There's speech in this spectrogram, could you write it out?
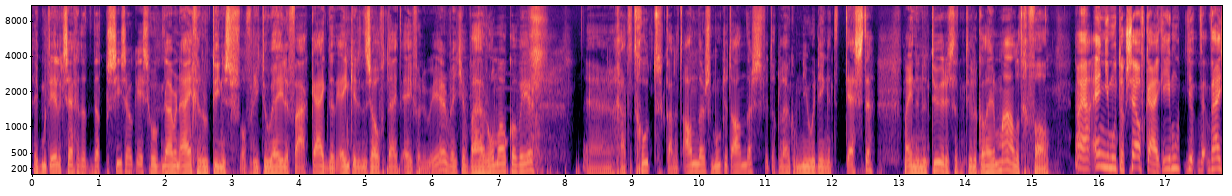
Ik moet eerlijk zeggen dat dat precies ook is hoe ik naar mijn eigen routines of rituelen vaak kijk. Dat ik één keer in de zoveel tijd evalueer. Weet je, waarom ook alweer? Eh, gaat het goed? Kan het anders? Moet het anders? Ik vind het ook leuk om nieuwe dingen te testen. Maar in de natuur is dat natuurlijk al helemaal het geval. Nou ja, en je moet ook zelf kijken. Je moet, je, wij,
